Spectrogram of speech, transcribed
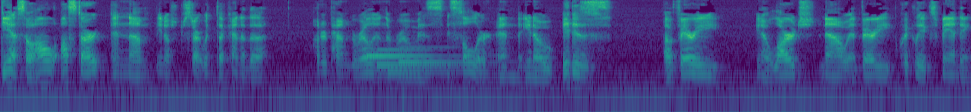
Yeah, so I'll I'll start and um, you know start with the kind of the hundred pound gorilla in the room is is solar, and you know it is a very you know large now and very quickly expanding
